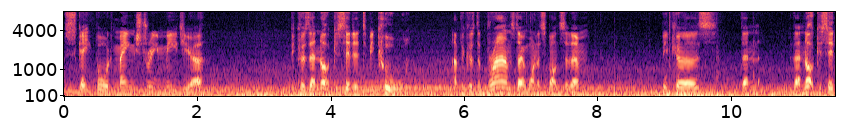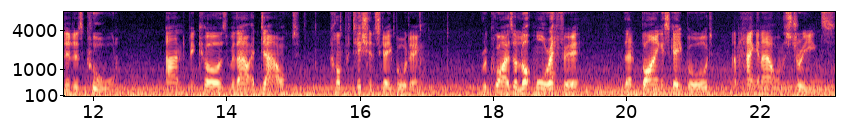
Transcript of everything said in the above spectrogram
skateboard mainstream media because they're not considered to be cool and because the brands don't want to sponsor them because then they're not considered as cool and because without a doubt competition skateboarding requires a lot more effort than buying a skateboard and hanging out on the streets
